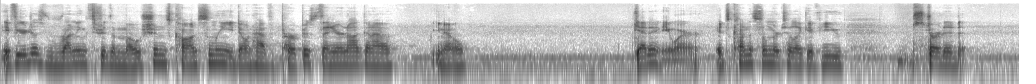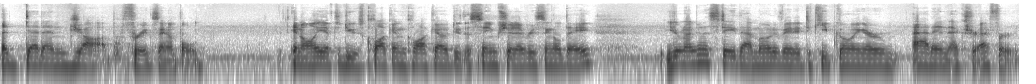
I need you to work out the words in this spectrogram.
If you're just running through the motions constantly, you don't have a purpose, then you're not gonna, you know, get anywhere. It's kind of similar to like if you started a dead end job, for example, and all you have to do is clock in, clock out, do the same shit every single day, you're not going to stay that motivated to keep going or add in extra effort.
